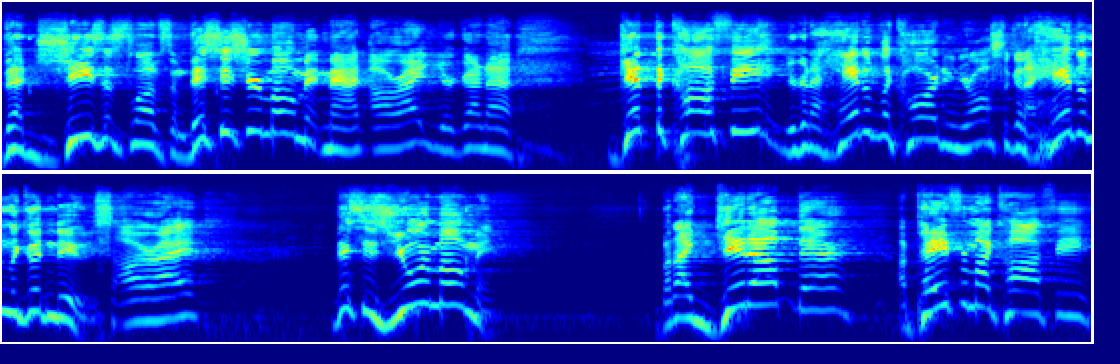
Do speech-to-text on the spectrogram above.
that Jesus loves them. This is your moment, Matt. All right, you're gonna get the coffee, you're gonna hand them the card, and you're also gonna hand them the good news. All right, this is your moment. But I get up there, I pay for my coffee,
